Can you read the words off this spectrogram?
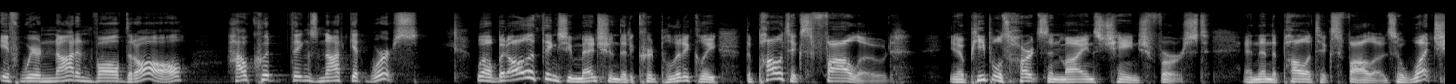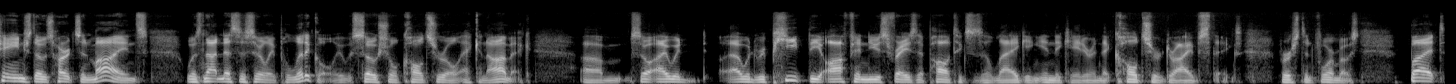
if we're not involved at all, how could things not get worse? Well, but all the things you mentioned that occurred politically, the politics followed. You know, people's hearts and minds changed first, and then the politics followed. So, what changed those hearts and minds was not necessarily political; it was social, cultural, economic. Um, so, I would I would repeat the often used phrase that politics is a lagging indicator, and that culture drives things first and foremost. But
